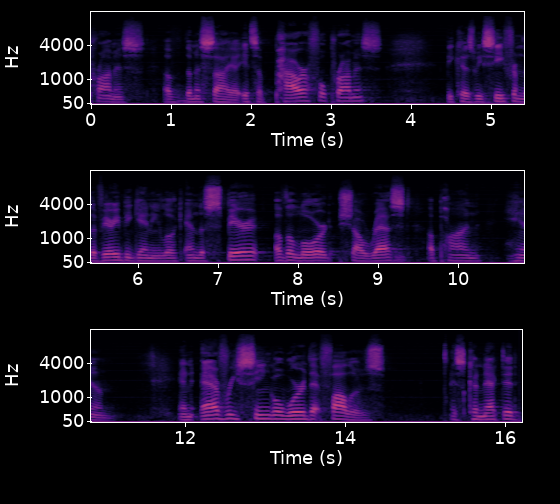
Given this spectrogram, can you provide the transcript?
promise of the Messiah. It's a powerful promise because we see from the very beginning look, and the Spirit of the Lord shall rest upon him. And every single word that follows is connected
